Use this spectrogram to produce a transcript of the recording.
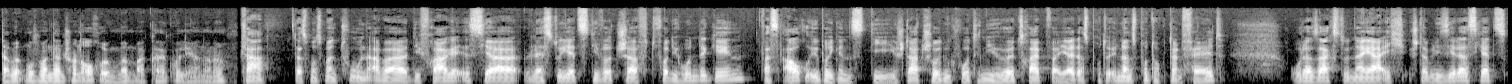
Damit muss man dann schon auch irgendwann mal kalkulieren, oder? Klar, das muss man tun. Aber die Frage ist ja, lässt du jetzt die Wirtschaft vor die Hunde gehen? Was auch übrigens die Staatsschuldenquote in die Höhe treibt, weil ja das Bruttoinlandsprodukt dann fällt. Oder sagst du, naja, ich stabilisiere das jetzt,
